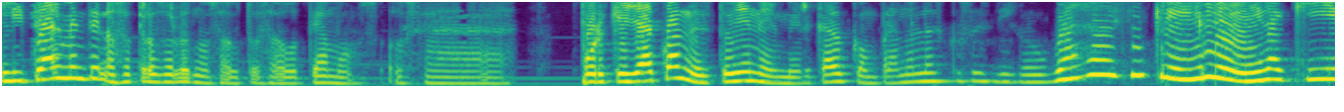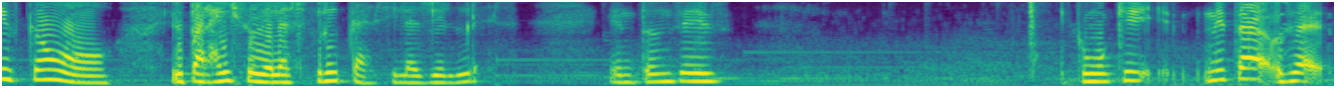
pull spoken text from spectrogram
literalmente nosotros solos nos autosaboteamos. O sea, porque ya cuando estoy en el mercado comprando las cosas digo, wow, es increíble venir aquí, es como el paraíso de las frutas y las verduras. Entonces, como que, neta, o sea,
